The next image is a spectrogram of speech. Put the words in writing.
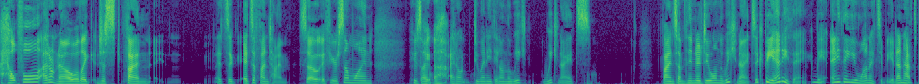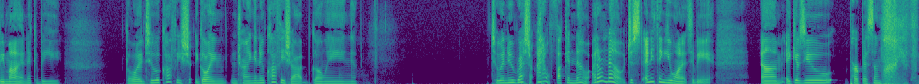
helpful. I don't know, like just fun. It's a it's a fun time. So if you're someone who's like, I don't do anything on the week weeknights, find something to do on the weeknights. It could be anything. It could be anything you want it to be. It doesn't have to be mine. It could be going to a coffee shop, going and trying a new coffee shop, going to a new restaurant. I don't fucking know. I don't know. Just anything you want it to be. Um, it gives you purpose in life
